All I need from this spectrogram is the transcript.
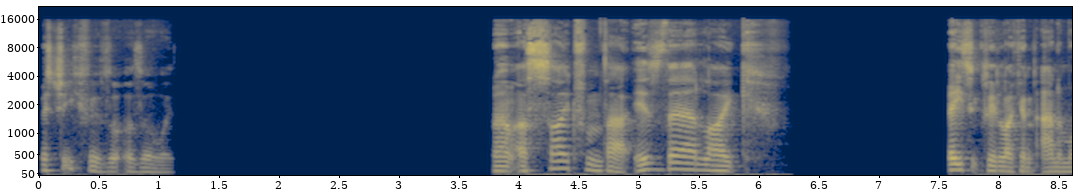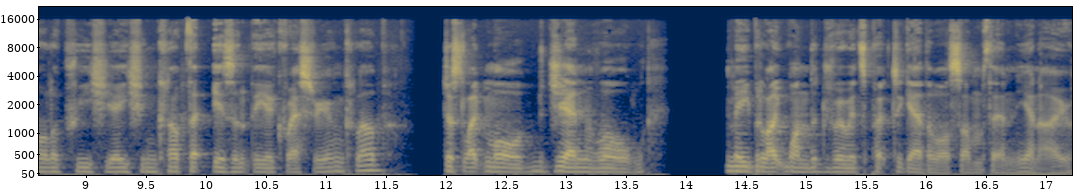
Mischief is as always. Um, aside from that, is there like basically like an animal appreciation club that isn't the equestrian club? Just like more general, maybe like one the druids put together or something, you know?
